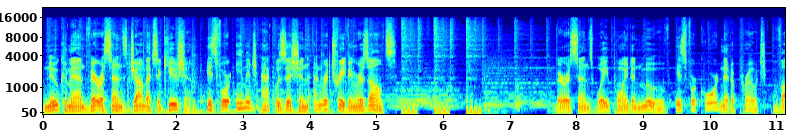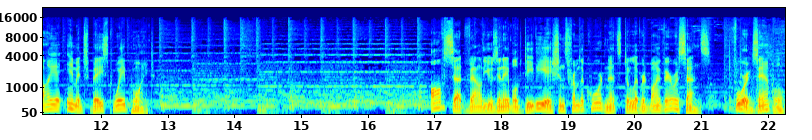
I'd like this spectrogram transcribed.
New command VeriSens job execution is for image acquisition and retrieving results. VeriSens waypoint and move is for coordinate approach via image-based waypoint. Offset values enable deviations from the coordinates delivered by VeriSens, for example,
